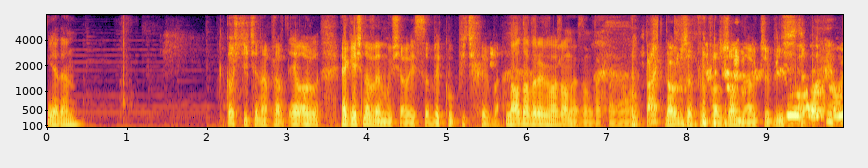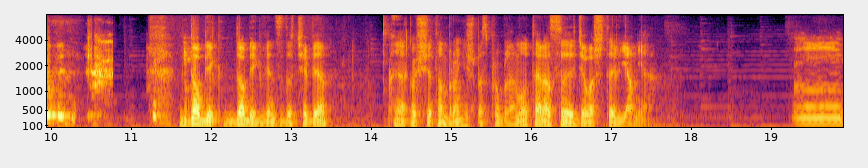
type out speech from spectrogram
Jeden. Kości cię naprawdę. e, O, jakieś nowe musiałeś sobie kupić chyba. No, dobre wyważone są takie. No. Tak, dobrze, wyważone, oczywiście. Dobieg, dobieg więc do ciebie. Jakoś się tam bronisz bez problemu. Teraz y, działasz ty, Liamie. Mm,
